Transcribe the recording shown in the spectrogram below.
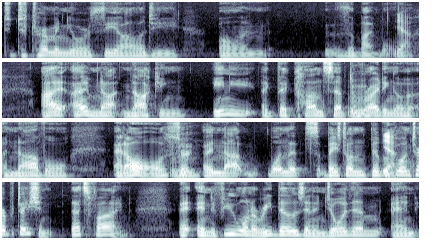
to determine your theology on the Bible. yeah. I, I'm not knocking any like the concept Mm-hmm. of writing a, a novel at all, cer- and not one that's based on biblical Yeah. interpretation. That's fine. And, if you want to read those and enjoy them and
